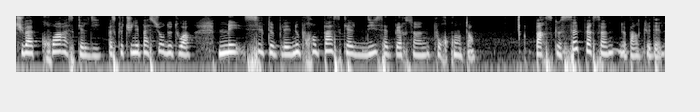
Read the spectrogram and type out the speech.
tu vas croire à ce qu'elle dit parce que tu n'es pas sûr de toi. Mais s'il te plaît, ne prends pas ce qu'elle dit, cette personne, pour content parce que cette personne ne parle que d'elle.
